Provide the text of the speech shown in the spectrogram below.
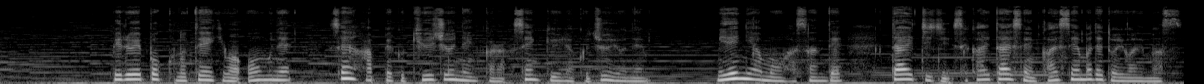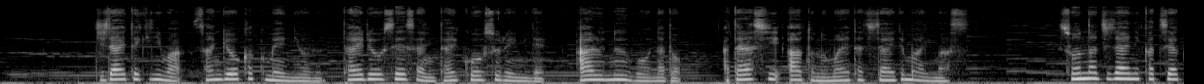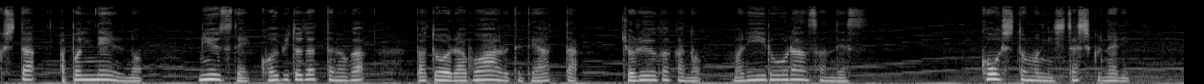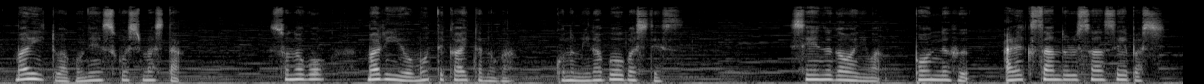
ベルエポックの定義はおおむね1890年から1914年。ミレニアムを挟んで第一次世界大戦開戦までと言われます。時代的には産業革命による大量生産に対抗する意味でアール・ヌーボーなど新しいアートの生まれた時代でもあります。そんな時代に活躍したアポリネールのミューズで恋人だったのがバトー・ラボアールで出会った女流画家のマリー・ローランさんです。講師ともに親しくなりマリーとは5年過ごしました。その後マリーを持って書いたのがこのミラボー橋です。セーヌ川にはポンヌフアレクサンドル三世橋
